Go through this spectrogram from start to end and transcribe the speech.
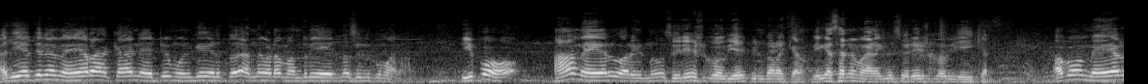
അദ്ദേഹത്തിനെ മേയറാക്കാൻ ഏറ്റവും മുൻകൈ എടുത്ത് അന്ന് ഇവിടെ മന്ത്രിയായിരുന്ന സുനിൽകുമാറാണ്. ഇപ്പോൾ ആ മേയർ പറയുന്നു സുരേഷ് ഗോപിയെ പിന്തുണയ്ക്കണം. വികസനം വേണമെങ്കിൽ സുരേഷ് ഗോപി ജയിക്കണം. അപ്പോൾ മേയർ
